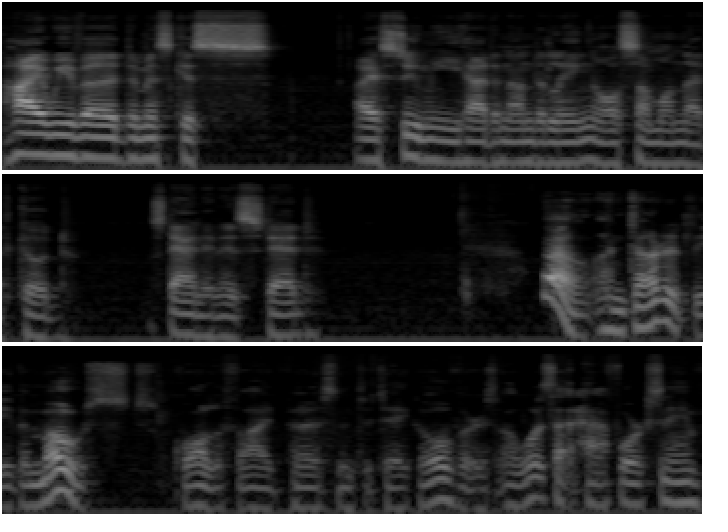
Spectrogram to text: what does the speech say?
High Weaver Damascus. I assume he had an underling or someone that could stand in his stead. Well, undoubtedly, the most qualified person to take over is. Oh, what's that half orc's name?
